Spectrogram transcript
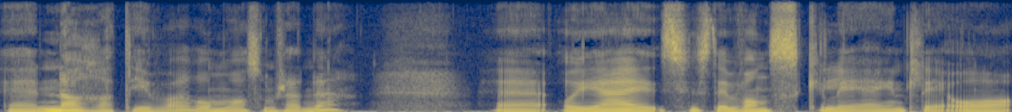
eh, narrativer om hva som skjedde. Eh, og jeg syns det er vanskelig egentlig å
